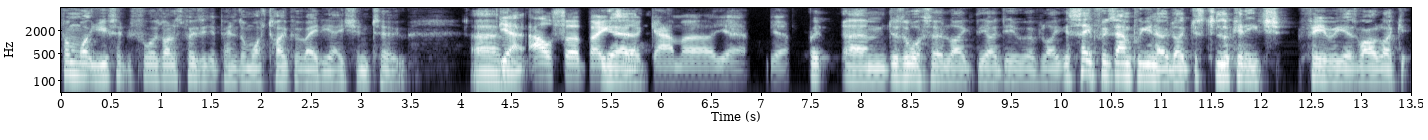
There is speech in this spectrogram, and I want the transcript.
from what you said before as well, I suppose it depends on what type of radiation too. Um, yeah alpha beta yeah. gamma yeah yeah But um, there's also like the idea of like, say for example, you know, like just to look at each theory as well, like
